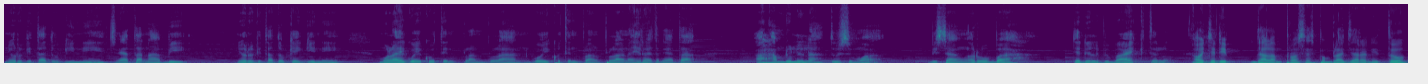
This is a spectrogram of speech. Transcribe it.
nyuruh kita tuh gini ternyata Nabi nyuruh kita tuh kayak gini. Mulai gue ikutin pelan-pelan gue ikutin pelan-pelan akhirnya ternyata alhamdulillah tuh semua bisa ngerubah jadi lebih baik gitu loh. Oh jadi dalam proses pembelajaran itu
